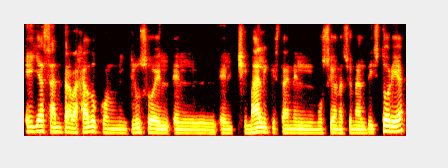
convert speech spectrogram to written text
ellas han trabajado con incluso el, el, Chimali, que está en el Museo Nacional de Historia,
